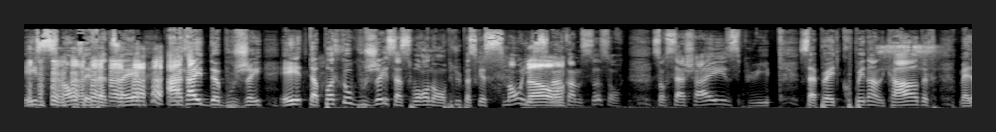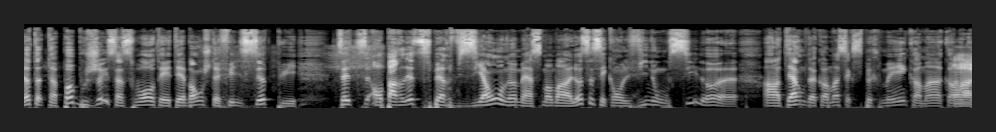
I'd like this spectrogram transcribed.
Et Simon s'est fait dire arrête de bouger. Et t'as pas trop bougé ce soir non plus, parce que Simon, il est souvent comme ça sur, sur, sa chaise, puis ça peut être coupé dans le cadre. Mais là, t'as pas bougé ce soir, t'as été bon, je te félicite, puis on parlait de supervision, là, mais à ce moment-là, c'est qu'on le vit nous aussi, là, euh, en termes de comment s'exprimer, comment, comment,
